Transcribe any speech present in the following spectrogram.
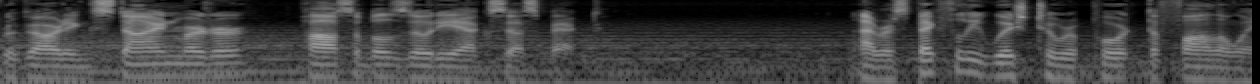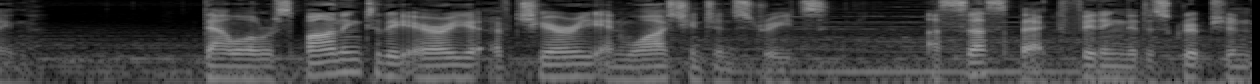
regarding Stine murder, possible Zodiac suspect. I respectfully wish to report the following. That while responding to the area of Cherry and Washington Streets, a suspect fitting the description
